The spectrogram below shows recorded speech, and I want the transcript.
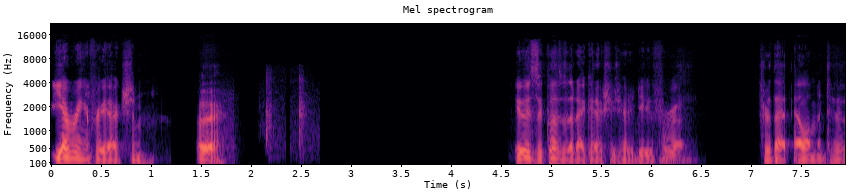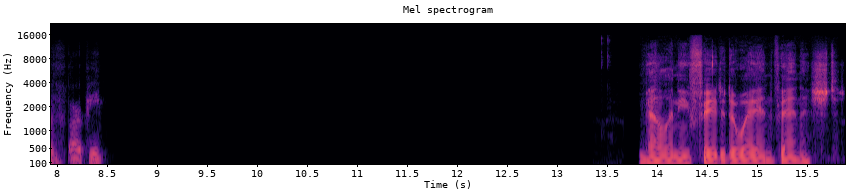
Yeah, ring of free action. Okay, It was the closest that I could actually try to do for uh, for that element of RP. Melanie faded away and vanished.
